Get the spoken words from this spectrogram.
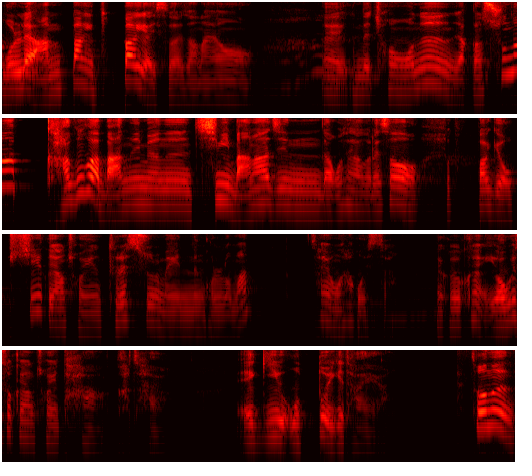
원래 안방에 북박이가 있어야 하잖아요. 네 근데 저는 약간 수납 가구가 많으면은 짐이 많아진다고 생각을 해서 북박이 없이 그냥 저희는 드레스룸에 있는 걸로만 사용을 하고 있어요. 네, 그래서 그냥 여기서 그냥 저희 다 가자요 애기 옷도 이게 다예요 저는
